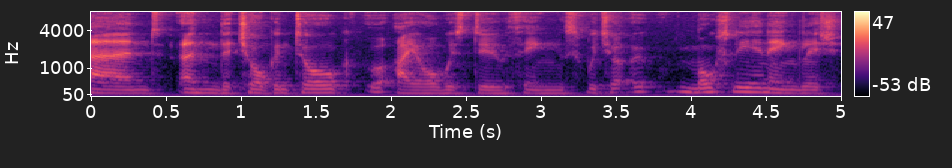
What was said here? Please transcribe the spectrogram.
And and the chalk and talk, I always do things which are mostly in English,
